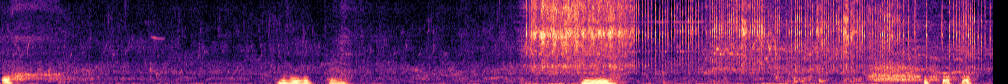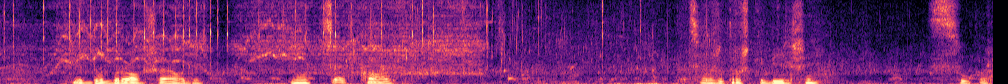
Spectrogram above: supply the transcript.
Ух. Влупив. Є. І добрав ще один. Ну це кайф. Це вже трошки більший. Супер.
